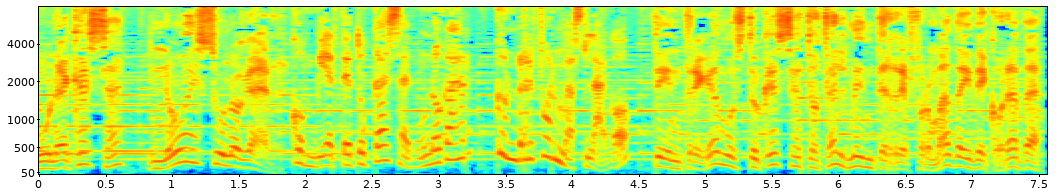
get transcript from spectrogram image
Una casa no es un hogar. Convierte tu casa en un hogar con Reformas Lago. Te entregamos tu casa totalmente reformada y decorada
